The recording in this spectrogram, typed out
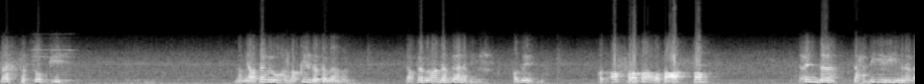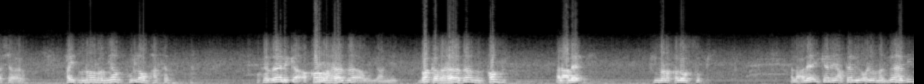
فالسبكي نعم يعتبر النقيضة تماما. يعتبر أن الذهبي قد, إيه؟ قد أفرط وتعصب عند تحذيره من الأشاعرة حيث أنه لم يذكر لهم حسنة وكذلك أقر هذا أو يعني ذكر هذا من قبل العلائي فيما نقله السكي العلائي كان يعتبر أيضا الذهبي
